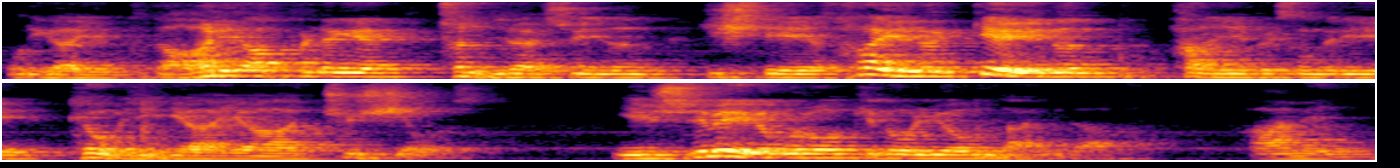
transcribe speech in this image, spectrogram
우리가 이 부단히 앞을 향해 전진할 수 있는 이 시대에 살아있는 깨어있는 하나님의 백성들이 되어지게 하여 주시옵소서. 예수님의 이름으로 기도 올려옵나이다. 아멘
